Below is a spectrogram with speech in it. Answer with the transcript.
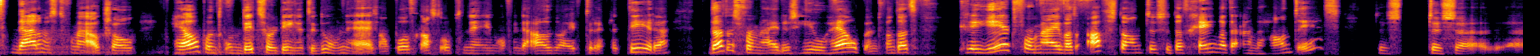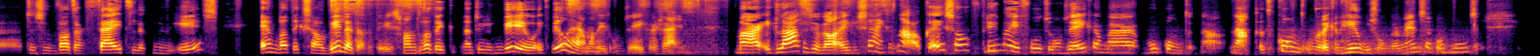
daarom is het voor mij ook zo helpend om dit soort dingen te doen. Zo'n podcast op te nemen of in de auto even te reflecteren. Dat is voor mij dus heel helpend. Want dat creëert voor mij wat afstand tussen datgene wat er aan de hand is. Dus tussen, uh, tussen wat er feitelijk nu is. En wat ik zou willen dat het is. Want wat ik natuurlijk wil, ik wil helemaal niet onzeker zijn. Maar ik laat het er wel even zijn. Ik zeg, nou oké, zo prima, je voelt je onzeker, maar hoe komt het nou? Nou, het komt omdat ik een heel bijzonder mens heb ontmoet.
